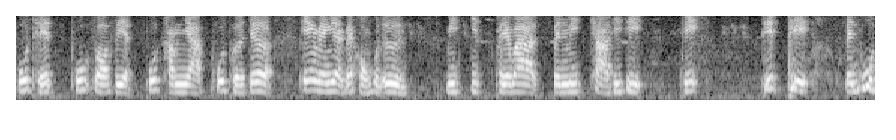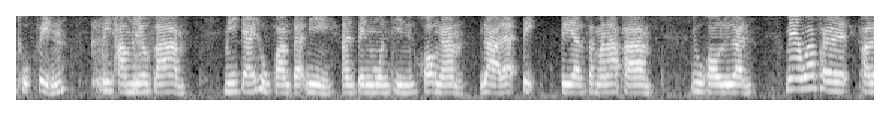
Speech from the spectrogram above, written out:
พูดเท็จพูดส่อเสียด พูดคำหยาบ พูดเพ้อเจ้อเพ่งแรงอยากได้ของคนอื่น มีจิตพยาบาทเป็นมิจฉาทิฐิทิทิฏฐิเป็นผู้ถูกศีลมีทำเลวทราม มีใจถูกความตะนีอันเป็นมนทินครอบงำด่าและติเตียนสมณพราหมณ์ อยู่คอเรือน แม้ว่าภรภรร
